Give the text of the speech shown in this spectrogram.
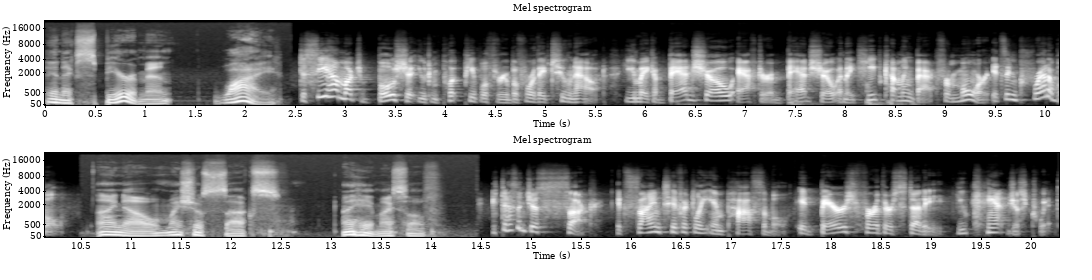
An experiment? Why? To see how much bullshit you can put people through before they tune out. You make a bad show after a bad show, and they keep coming back for more. It's incredible. I know, my show sucks. I hate myself. It doesn't just suck, it's scientifically impossible. It bears further study. You can't just quit.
